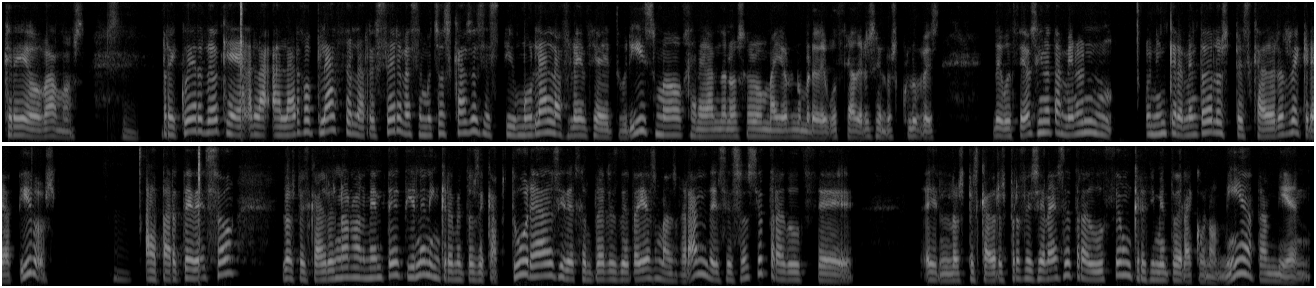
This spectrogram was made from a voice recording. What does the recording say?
creo, vamos. Recuerdo que a, a, largo plazo las reservas en muchos casos estimulan la afluencia de turismo, generando no solo un mayor número de buceadores en los clubes de buceo, sino también un, un incremento de los pescadores recreativos. Hmm. Aparte de eso, los pescadores normalmente tienen incrementos de capturas y de ejemplares de tallas más grandes. Eso se traduce, en los pescadores profesionales se traduce un crecimiento de la economía también,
